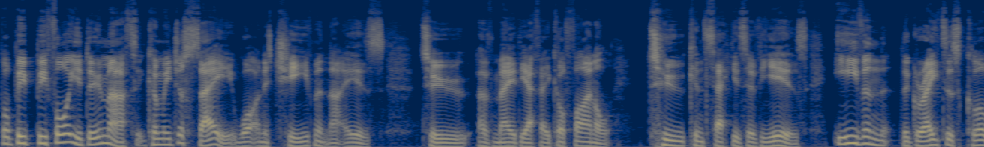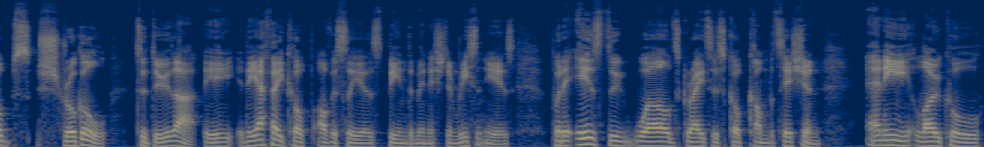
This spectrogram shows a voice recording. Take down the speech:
but be- before you do, Matt, can we just say what an achievement that is to have made the FA Cup final two consecutive years? Even the greatest clubs struggle to do that. The the FA Cup obviously has been diminished in recent years, but it is the world's greatest cup competition. Any local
